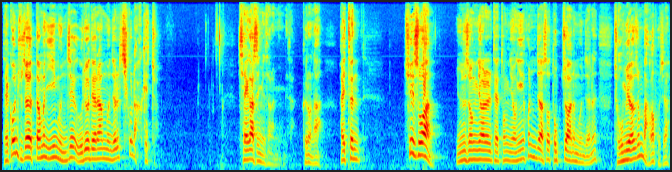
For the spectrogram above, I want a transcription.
대권 주자였다면 이 문제, 의료 대란 문제를 치고 나갔겠죠. 새 가슴인 사람입니다. 그러나 하여튼 최소한 윤석열 대통령이 혼자서 독주하는 문제는 조금이라도 좀 막아보자.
